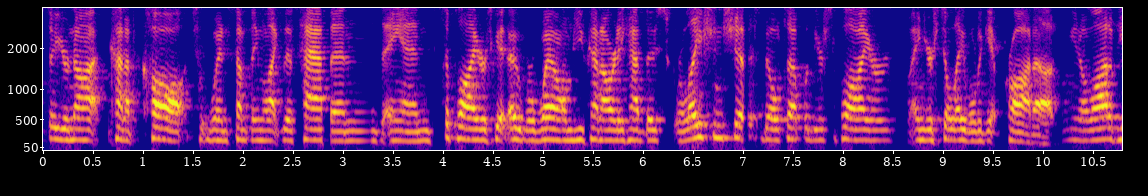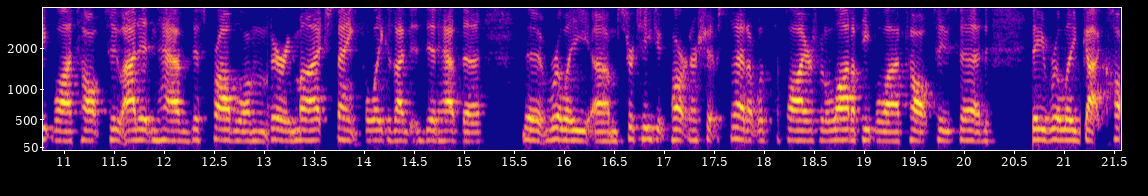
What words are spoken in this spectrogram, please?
so you're not kind of caught when something like this happens and suppliers get overwhelmed you kind of already have those relationships built up with your suppliers and you're still able to get product you know a lot of people i talk to i didn't have this problem very much thankfully because i did have the the really um, strategic partnerships set up with suppliers. But a lot of people I've talked to said they really got caught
